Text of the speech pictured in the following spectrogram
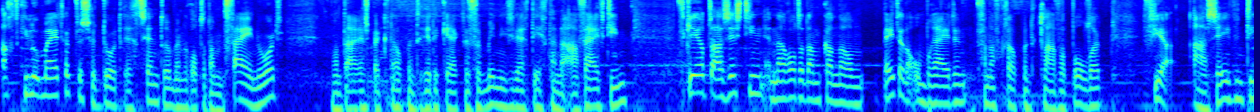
8 kilometer tussen Dordrecht Centrum en Rotterdam Feyenoord. Want daar is bij knooppunt Ridderkerk de verbindingsweg dicht aan de A15. Verkeer op de A16 naar Rotterdam kan dan beter omrijden... vanaf knooppunt Klaverpolder via A17,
